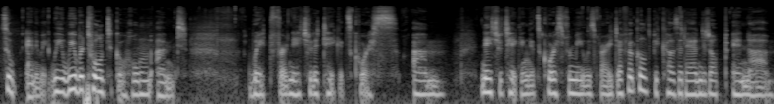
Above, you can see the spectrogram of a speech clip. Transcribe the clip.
So, anyway, we, we were told to go home and wait for nature to take its course. Um, nature taking its course for me was very difficult because it ended up in, um,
